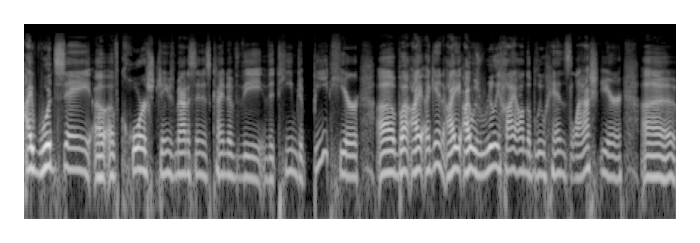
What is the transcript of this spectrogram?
I would say, uh, of course, James Madison is kind of the the team to beat here. Uh, but I again, I I was really high on the Blue Hens last year. Uh,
